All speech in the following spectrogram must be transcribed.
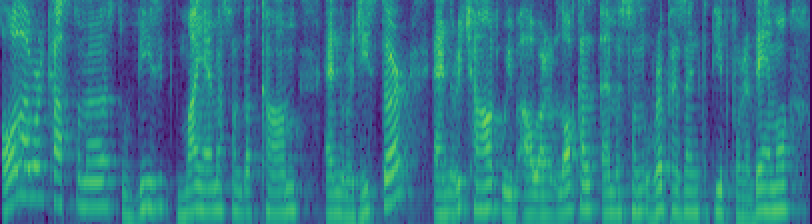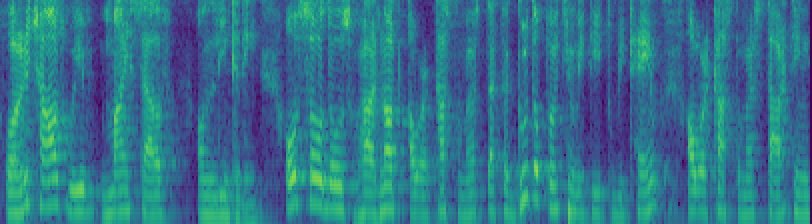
all our customers to visit myemerson.com and register and reach out with our local Emerson representative for a demo or reach out with myself on LinkedIn. Also, those who are not our customers, that's a good opportunity to become our customers, starting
